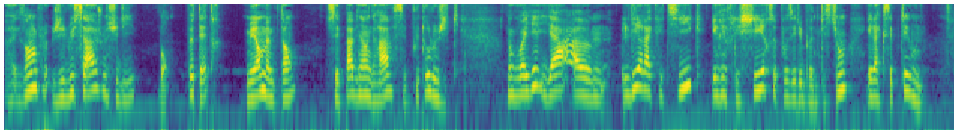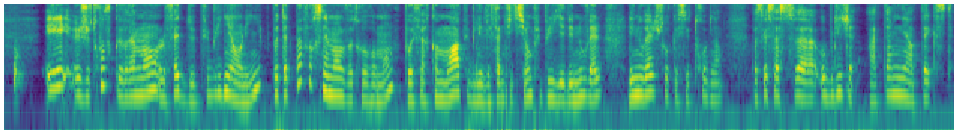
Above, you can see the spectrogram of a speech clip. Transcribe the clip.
par exemple, j'ai lu ça, je me suis dit, bon, peut-être, mais en même temps, c'est pas bien grave, c'est plutôt logique. Donc vous voyez, il y a euh, lire la critique, y réfléchir, se poser les bonnes questions et l'accepter ou non. Et je trouve que vraiment le fait de publier en ligne, peut-être pas forcément votre roman, vous pouvez faire comme moi, publier des fanfictions, publier des nouvelles. Les nouvelles, je trouve que c'est trop bien parce que ça, ça oblige à terminer un texte.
